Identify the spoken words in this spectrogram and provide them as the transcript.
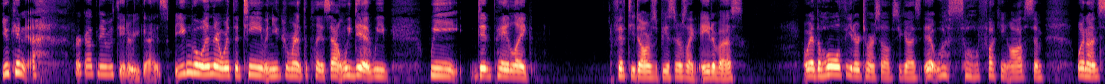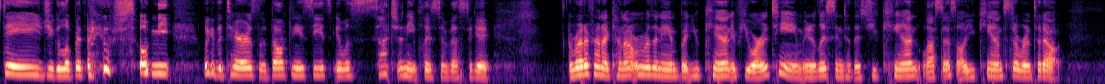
You can, I forgot the name of the theater, you guys, but you can go in there with the team and you can rent the place out. And we did. We we did pay like fifty dollars a piece. There was like eight of us. And we had the whole theater to ourselves, you guys. It was so fucking awesome. Went on stage, you could look at it it was so neat. Look at the terrace, the balcony seats. It was such a neat place to investigate. I read a fan, I cannot remember the name, but you can, if you are a team and you're listening to this, you can, last I saw, you can still rent it out.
